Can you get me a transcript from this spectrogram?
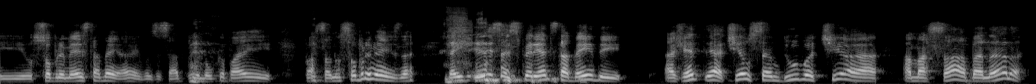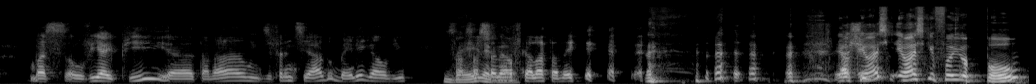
e o sobremesa também. Ah, você sabe que nunca vai passar no sobremesa, né? Daí, essa experiência também de. A gente é, tinha o sanduba, tinha a maçã, a banana, mas o VIP uh, tava um diferenciado bem legal, viu? Bem Sensacional legal. ficar lá também. eu, acho... Eu, acho, eu acho que foi o Paul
